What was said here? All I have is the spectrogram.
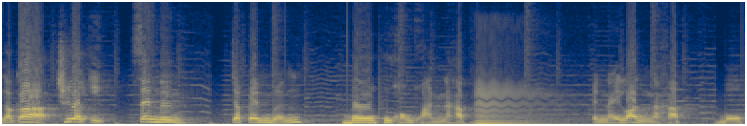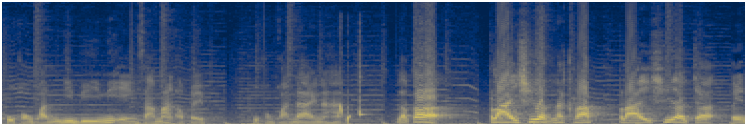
แล้วก็เชือกอีกเส้นหนึ่งจะเป็นเหมือนโบผูกของขวัญนะครับ เป็นไนล่อนนะครับ โบผูกของขวัญดีๆนี่เองสามารถเอาไปผูกของขวัญได้นะฮะ แล้วก็ปลายเชือกนะครับ ปลายเชือกจะเป็น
